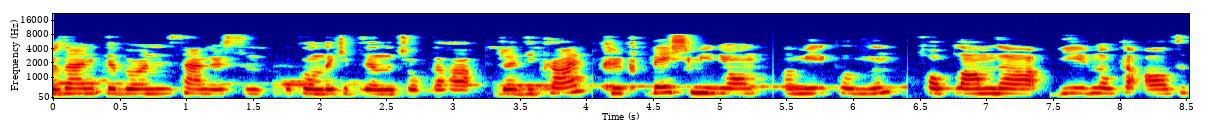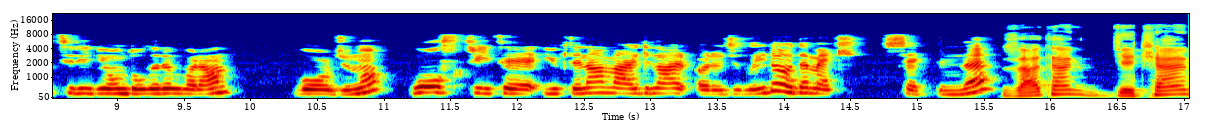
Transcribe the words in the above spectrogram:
Özellikle Bernie Sanders'ın bu konudaki planı çok daha radikal. 45 milyon Amerikalı'nın toplamda 1.6 trilyon dolara varan borcunu Wall Street'e yüklenen vergiler aracılığıyla ödemek şeklinde. Zaten geçen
